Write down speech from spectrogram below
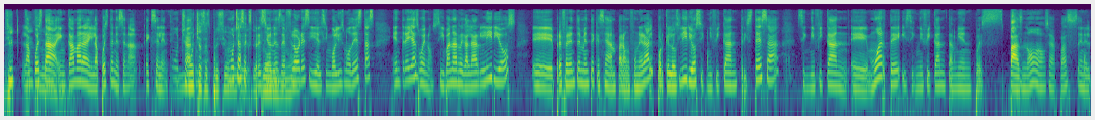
Sí, La sí, puesta en cámara y la puesta en escena, excelente. Mucha- muchas expresiones. muchas de- de expresiones de, ¿no? flores y el simbolismo de estas. Entre ellas, bueno, si van a regalar lirios, eh, preferentemente que sean para un funeral, porque los lirios significan tristeza, significan eh, muerte y significan también, pues, paz, ¿no? O sea, paz en el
